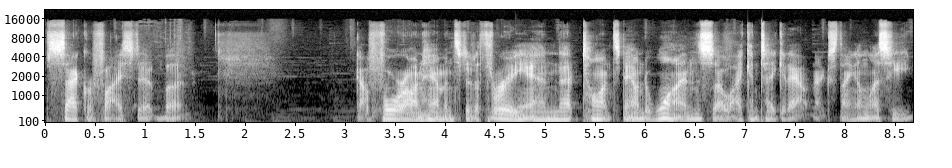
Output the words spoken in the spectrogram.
Sacrificed it, but got four on him instead of three, and that taunts down to one, so I can take it out next thing, unless he.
